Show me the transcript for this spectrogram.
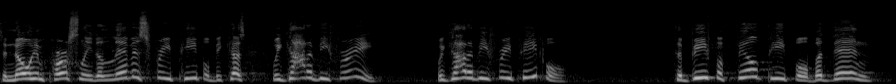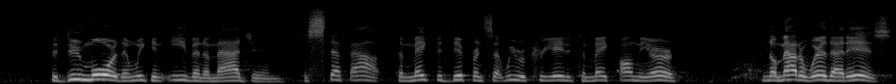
to know Him personally, to live as free people because we got to be free. We got to be free people to be fulfilled people, but then to do more than we can even imagine, to step out, to make the difference that we were created to make on the earth, no matter where that is.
